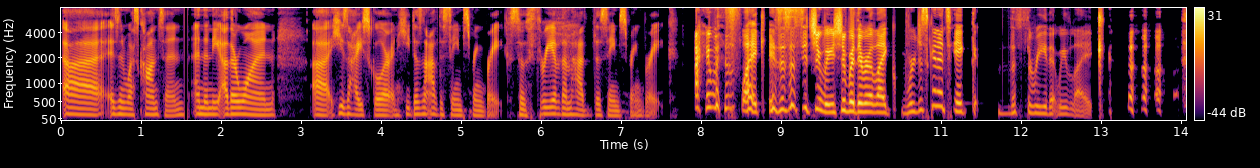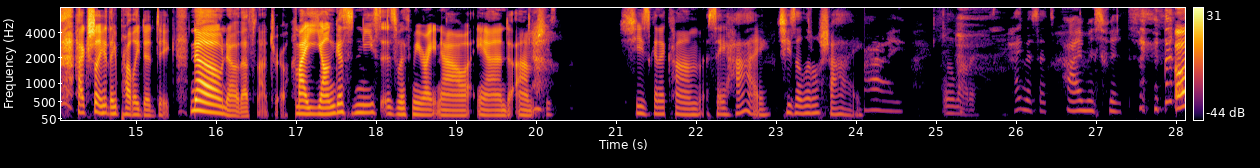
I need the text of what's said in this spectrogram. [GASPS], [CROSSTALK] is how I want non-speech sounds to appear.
uh, is in Wisconsin, and then the other one, uh, he's a high schooler, and he does not have the same spring break. So three of them had the same spring break. [LAUGHS] I was like, is this a situation where they were like, we're just going to take the three that we like? [LAUGHS] Actually, they probably did take. No, no, that's not true. My youngest niece is with me right now, and um, [GASPS] she's she's gonna come say hi. She's a little shy. Hi. A little louder. Hi, Misfits. Hi, Misfits. [LAUGHS] Oh,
